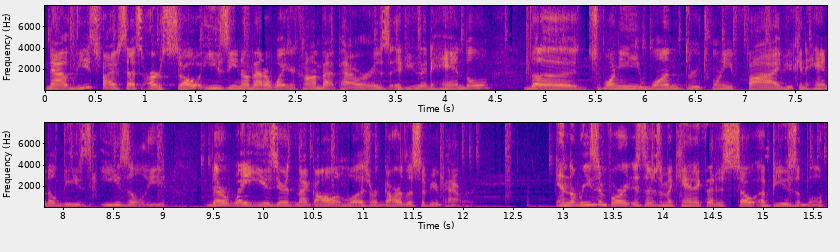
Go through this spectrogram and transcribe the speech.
Now, these five sets are so easy no matter what your combat power is. If you could handle the 21 through 25, you can handle these easily. They're way easier than that Golem was, regardless of your power. And the reason for it is there's a mechanic that is so abusable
